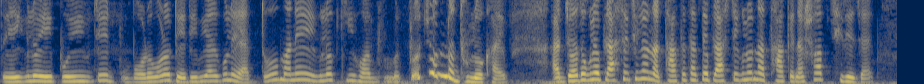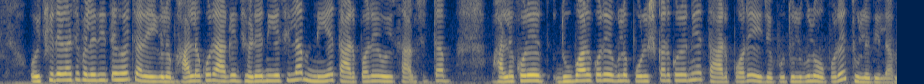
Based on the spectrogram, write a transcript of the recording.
তো এইগুলো এই পই যে বড় বড় টেডি বিয়ারগুলো এত মানে এগুলো কি হয়, প্রচণ্ড ধুলো খায়। আর যতগুলো প্লাস্টিক ছিল না, থাকতে থাকতে প্লাস্টিকগুলো না থাকে না, সব ছিঁড়ে যায়। ওই ছিঁড়ে গেছে ফেলে দিতে হয়েছে, আর এইগুলো ভালো করে আগে ঝেড়ে নিয়েছিলাম, নিয়ে তারপরে ওই সানসেটটা ভালো করে দুবার করে ওগুলো পরিষ্কার করে নিয়ে তারপরে এই যে পুতুলগুলো ওপরে তুলে দিলাম।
